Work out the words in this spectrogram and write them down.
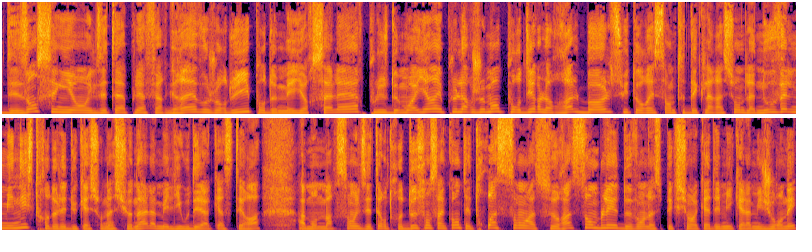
des enseignants. Ils étaient appelés à faire grève aujourd'hui pour de meilleurs salaires, plus de moyens et plus largement pour dire leur ras-le-bol suite aux récentes déclarations de la nouvelle ministre de l'Éducation nationale, Amélie Oudéa-Castera. À Mont-de-Marsan, ils étaient entre 250 et 300 à se rassembler devant l'inspection académique à la mi-journée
